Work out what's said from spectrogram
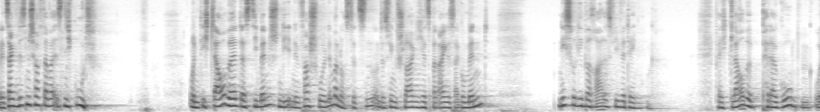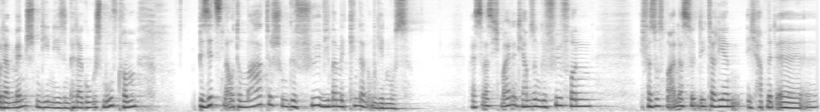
So, jetzt sagt Wissenschaft aber, ist nicht gut. Und ich glaube, dass die Menschen, die in den Fachschulen immer noch sitzen, und deswegen schlage ich jetzt mein eigenes Argument, nicht so liberal ist, wie wir denken. Weil ich glaube, Pädagogen oder Menschen, die in diesen pädagogischen Beruf kommen, besitzen automatisch ein Gefühl, wie man mit Kindern umgehen muss. Weißt du, was ich meine? Die haben so ein Gefühl von, ich versuche es mal anders zu deklarieren, ich habe mit äh,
